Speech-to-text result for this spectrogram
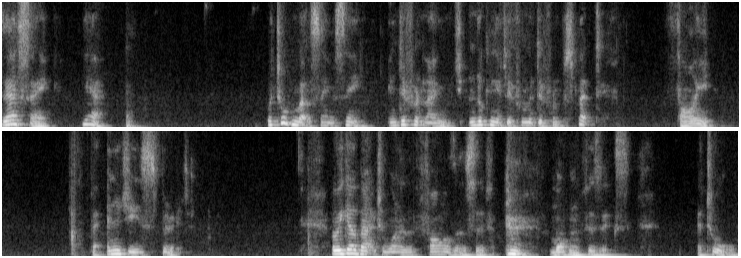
they're saying, yeah, we're talking about the same thing in different language and looking at it from a different perspective. Fine. But energy is spirit. And we go back to one of the fathers of modern physics at all,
